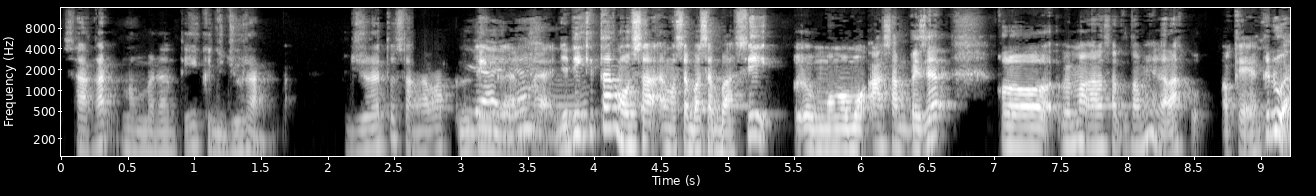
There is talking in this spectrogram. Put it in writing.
sangat memandang tinggi kejujuran. Kejujuran itu sangatlah penting Iya, kan. Nah, jadi kita nggak usah nggak usah basa-basi mau ngomong A sampai Z. Kalau memang alasan utamanya nggak laku. Oke, yang kedua.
